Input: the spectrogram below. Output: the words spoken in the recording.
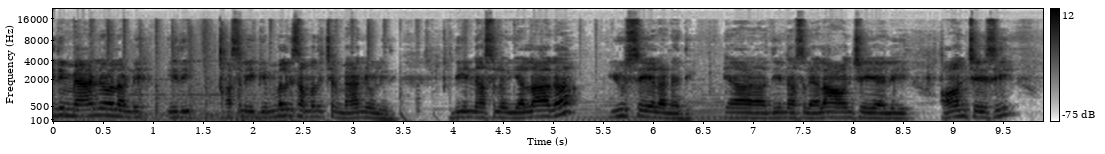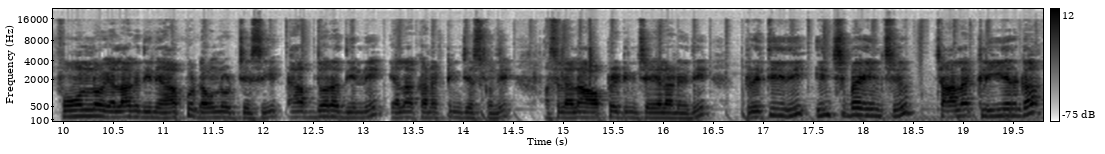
ఇది మాన్యువల్ అండి. ఇది అసలు ఈ గిమ్మల్కి సంబంధించిన మాన్యువల్ ఇది. దీన్ని అసలు ఎలాగా యూజ్ చేయాలనేది. దీన్ని అసలు ఎలా ఆన్ చేయాలి? ఆన్ చేసి ఫోన్లో ఎలాగ దీని యాప్ డౌన్లోడ్ చేసి యాప్ ద్వారా దీన్ని ఎలా కనెక్టింగ్ చేసుకొని అసలు ఎలా ఆపరేటింగ్ చేయాలనేది ప్రతిదీ ఇంచ్ బై ఇంచ్ చాలా క్లియర్గా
